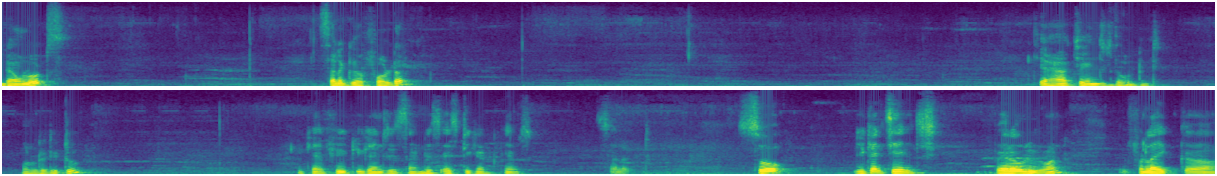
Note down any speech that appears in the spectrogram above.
downloads. Select your folder. I have changed the already already to you can you, you can see SanDisk SD card games. Select. So you can change wherever you want. If like uh,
